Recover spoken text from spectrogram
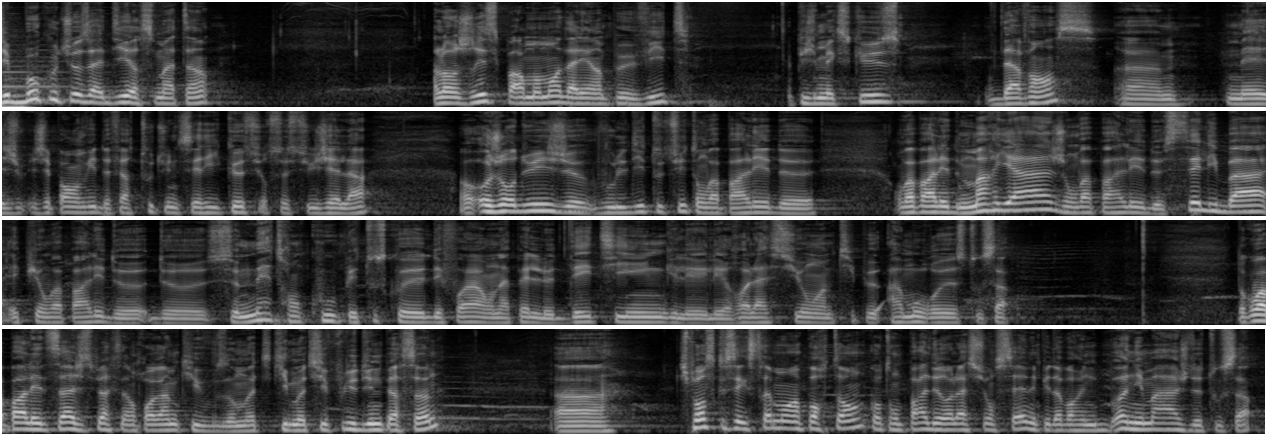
J'ai beaucoup de choses à dire ce matin. Alors je risque par moment d'aller un peu vite. Et puis je m'excuse d'avance, euh, mais je n'ai pas envie de faire toute une série que sur ce sujet-là. Aujourd'hui, je vous le dis tout de suite, on va parler de, on va parler de mariage, on va parler de célibat, et puis on va parler de, de se mettre en couple et tout ce que des fois on appelle le dating, les, relations un petit peu amoureuses, tout ça. Donc on va parler de ça. J'espère que c'est un programme qui vous motive, qui motive plus d'une personne. Euh, je pense que c'est extrêmement important quand on parle des relations saines et puis d'avoir une bonne image de tout ça.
